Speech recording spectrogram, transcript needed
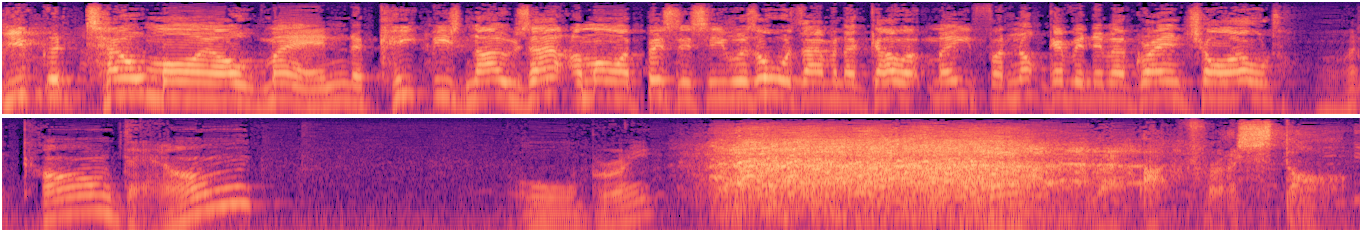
You could tell my old man to keep his nose out of my business. He was always having a go at me for not giving him a grandchild. All right, calm down. Aubrey. Wrap up for a start.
